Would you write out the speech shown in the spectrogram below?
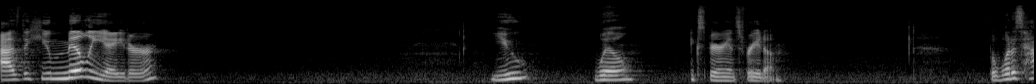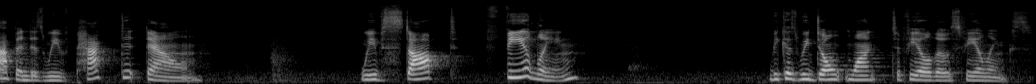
as the humiliator, you will experience freedom. But what has happened is we've packed it down. We've stopped feeling because we don't want to feel those feelings.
